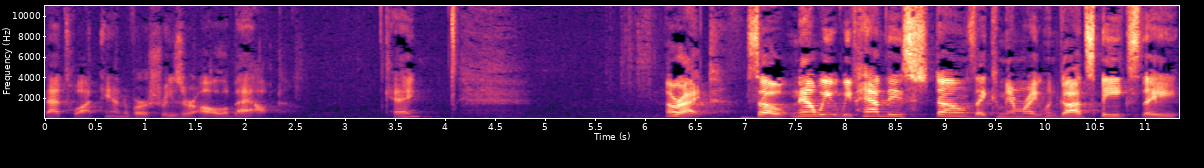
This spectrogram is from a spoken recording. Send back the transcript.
That's what anniversaries are all about. Okay? All right. So now we, we've had these stones. They commemorate when God speaks. They,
